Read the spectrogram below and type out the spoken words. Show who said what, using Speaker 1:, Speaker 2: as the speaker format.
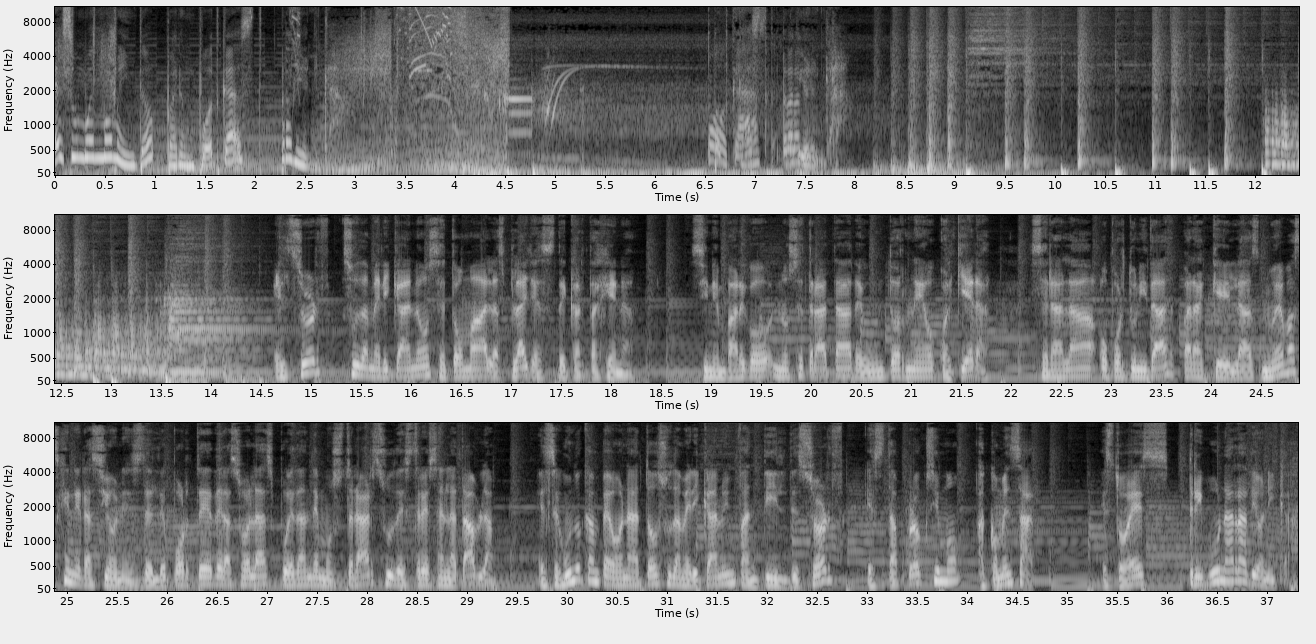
Speaker 1: es un buen momento para un podcast Radiónica. Podcast Radiónica.
Speaker 2: El surf sudamericano se toma a las playas de Cartagena. Sin embargo, no se trata de un torneo cualquiera. Será la oportunidad para que las nuevas generaciones del deporte de las olas puedan demostrar su destreza en la tabla. El segundo campeonato sudamericano infantil de surf está próximo a comenzar. Esto es Tribuna Radiónica.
